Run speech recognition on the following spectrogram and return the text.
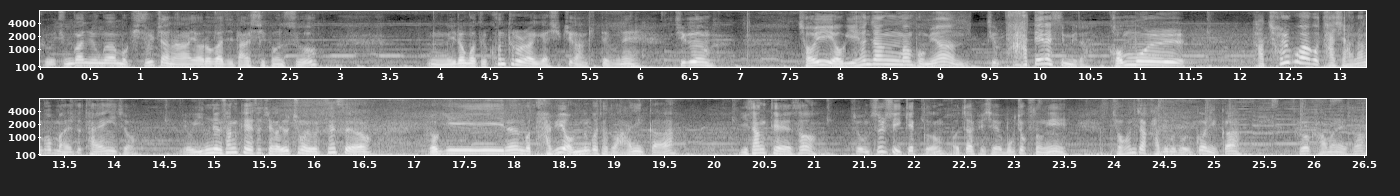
그 중간중간 뭐 기술자나 여러 가지 날씨 변수 음, 이런 것들 컨트롤하기가 쉽지가 않기 때문에 지금 저희 여기 현장만 보면 지금 다 떼냈습니다. 건물 다 철거하고 다시 안 한 것만 해도 다행이죠. 여기 있는 상태에서 제가 요청을 그렇게 했어요. 여기는 뭐 답이 없는 거 저도 아니까 이 상태에서 좀 쓸 수 있게끔 어차피 제 목적성이 저 혼자 가지고 놀 거니까 그거 감안해서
